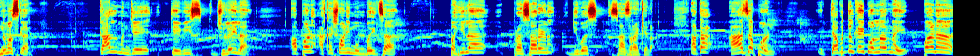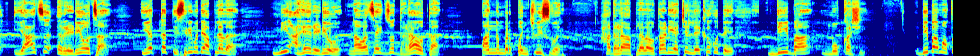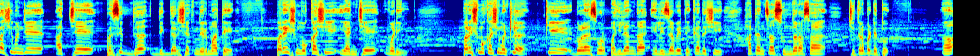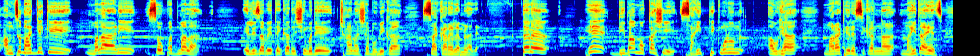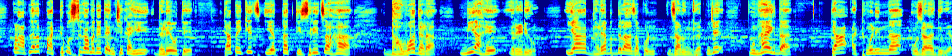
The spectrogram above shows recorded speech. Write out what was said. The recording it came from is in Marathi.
नमस्कार. काल म्हणजे तेवीस जुलैला आपण आकाशवाणी मुंबईचा पहिला प्रसारण दिवस साजरा केला. आता आज आपण त्याबद्दल काही बोलणार नाही पण याच रेडिओचा इयत्ता तिसरीमध्ये आपल्याला मी आहे रेडिओ नावाचा एक जो धडा होता पान नंबर पंचवीसवर. हा धडा आपल्याला होता आणि याचे लेखक होते दी बा मोकाशी. दिबा मोकाशी म्हणजे आजचे प्रसिद्ध दिग्दर्शक निर्माते परेश मोकाशी यांचे वडील. परेश मोकाशी म्हटलं की डोळ्यासमोर पहिल्यांदा एलिझाबेथ एकादशी हा त्यांचा सुंदर असा चित्रपट येतो. आमचं भाग्य की मला आणि सौ पद्माला एलिझाबेथ एकादशीमध्ये छान अशा भूमिका साकारायला मिळाल्या. तर हे दिबा मोकाशी साहित्यिक म्हणून अवघ्या मराठी रसिकांना माहीत आहेच पण आपल्याला पाठ्यपुस्तकामध्ये त्यांचे काही धडे होते. त्यापैकीच इयत्ता तिसरीचा हा दहावा धडा मी आहे रेडिओ. या धड्याबद्दल आज आपण जाणून घेऊयात. म्हणजे पुन्हा एकदा त्या आठवणींना उजाळा देऊयात.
